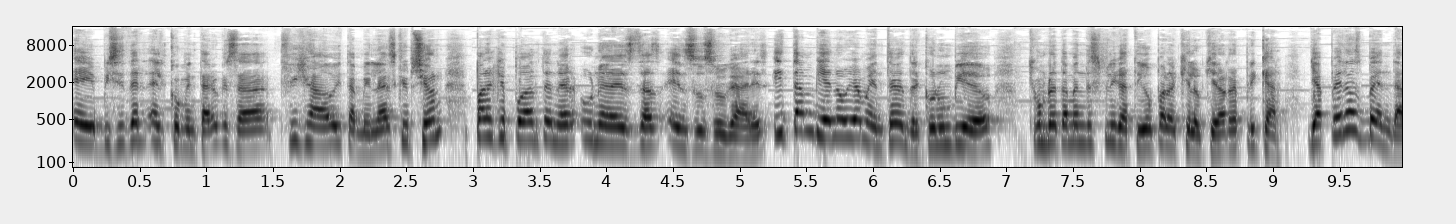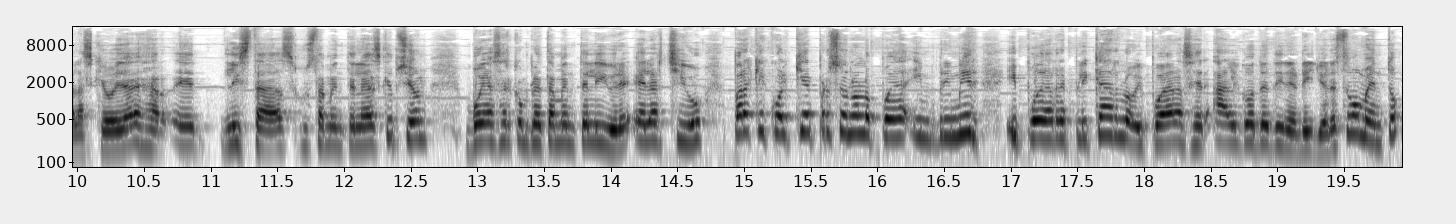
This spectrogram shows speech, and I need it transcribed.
eh, visiten el comentario que está fijado y también la descripción para que puedan tener una de estas en sus hogares. Y también obviamente vendré con un video completamente explicativo para el que lo quiera replicar. Y apenas venda las que voy a dejar eh, listadas justamente en la descripción, voy a hacer completamente libre el archivo para que cualquier persona lo pueda imprimir y pueda replicarlo y puedan hacer algo de dinerillo. En este momento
